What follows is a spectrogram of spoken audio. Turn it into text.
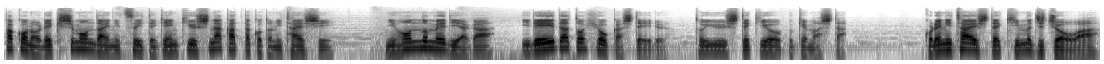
過去の歴史問題について言及しなかったことに対し、日本のメディアが異例だと評価しているという指摘を受けました。これに対してキム次長は、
